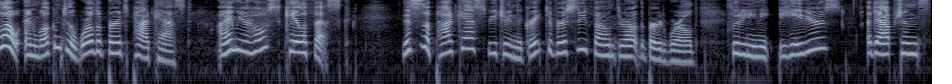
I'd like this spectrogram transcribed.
Hello, and welcome to the World of Birds podcast. I am your host, Kayla Fisk. This is a podcast featuring the great diversity found throughout the bird world, including unique behaviors, adaptations,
